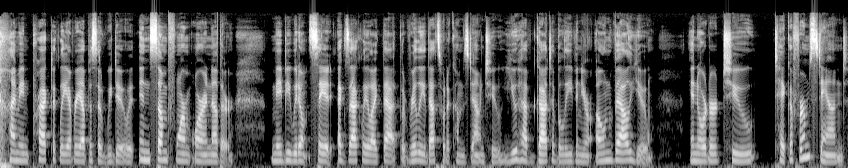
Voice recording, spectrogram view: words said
I mean, practically every episode we do in some form or another. Maybe we don't say it exactly like that, but really that's what it comes down to. You have got to believe in your own value in order to take a firm stand,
